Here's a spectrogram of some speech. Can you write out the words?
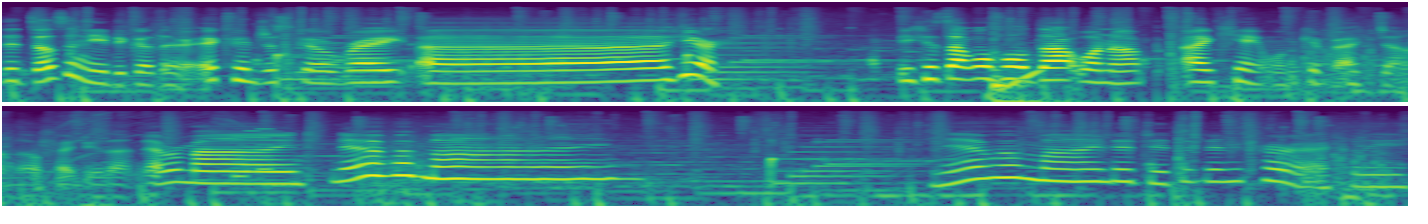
it doesn't need to go there. It can just go right, uh, here. Because that will hold hmm? that one up. I can't won't get back down though if I do that. Never mind. Never mind. Never mind, I did it incorrectly.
